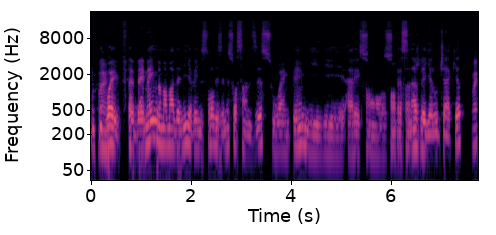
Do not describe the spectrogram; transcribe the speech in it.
Ouais. Oui, tout à- ben, même à un moment donné, il y avait une histoire des années 70 où Hank Pym, il, il est avec son, son personnage de Yellow Jacket, Ouais.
